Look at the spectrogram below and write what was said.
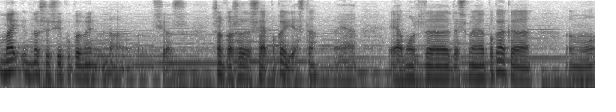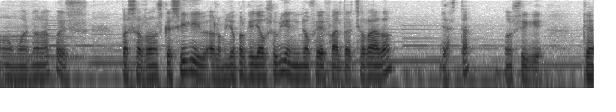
mai no sé si ocupa més... No, això és, són coses de l'època i ja està. Hi ha, hi ha molts de, de la meva època que en un moment donat, pues, per les raons que sigui, a lo millor perquè ja ho sabien i no feia falta xerrar-ho, ja està. O sigui, que,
